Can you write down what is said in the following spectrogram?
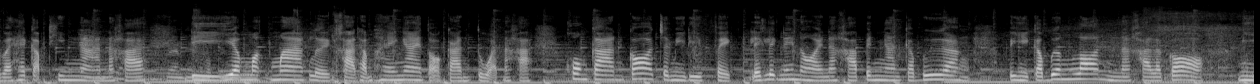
ไว้ให้กับทีมงานนะคะ ดีเยี่ยมมาก ๆ เลยค่ะทำให้ง่ายต่อการตรวจนะคะ โครงการก็จะมีดีเฟกต์เล็ก ๆ น้อยๆนะคะ เป็นงานกระเบื้องมีกระเบื้องล่อนนะคะ แล้วก็มี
